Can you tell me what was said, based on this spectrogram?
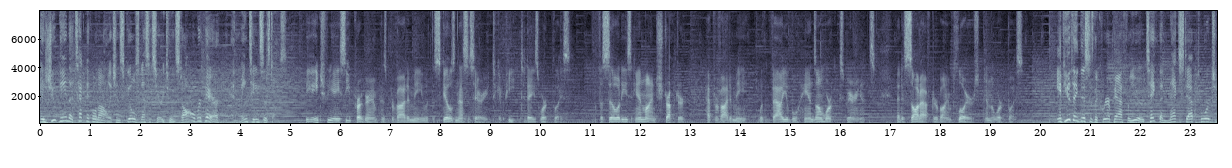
as you gain the technical knowledge and skills necessary to install, repair, and maintain systems. The HVAC program has provided me with the skills necessary to compete in today's workplace. The facilities and my instructor have provided me with valuable hands-on work experience that is sought after by employers in the workplace. If you think this is the career path for you, take the next step towards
